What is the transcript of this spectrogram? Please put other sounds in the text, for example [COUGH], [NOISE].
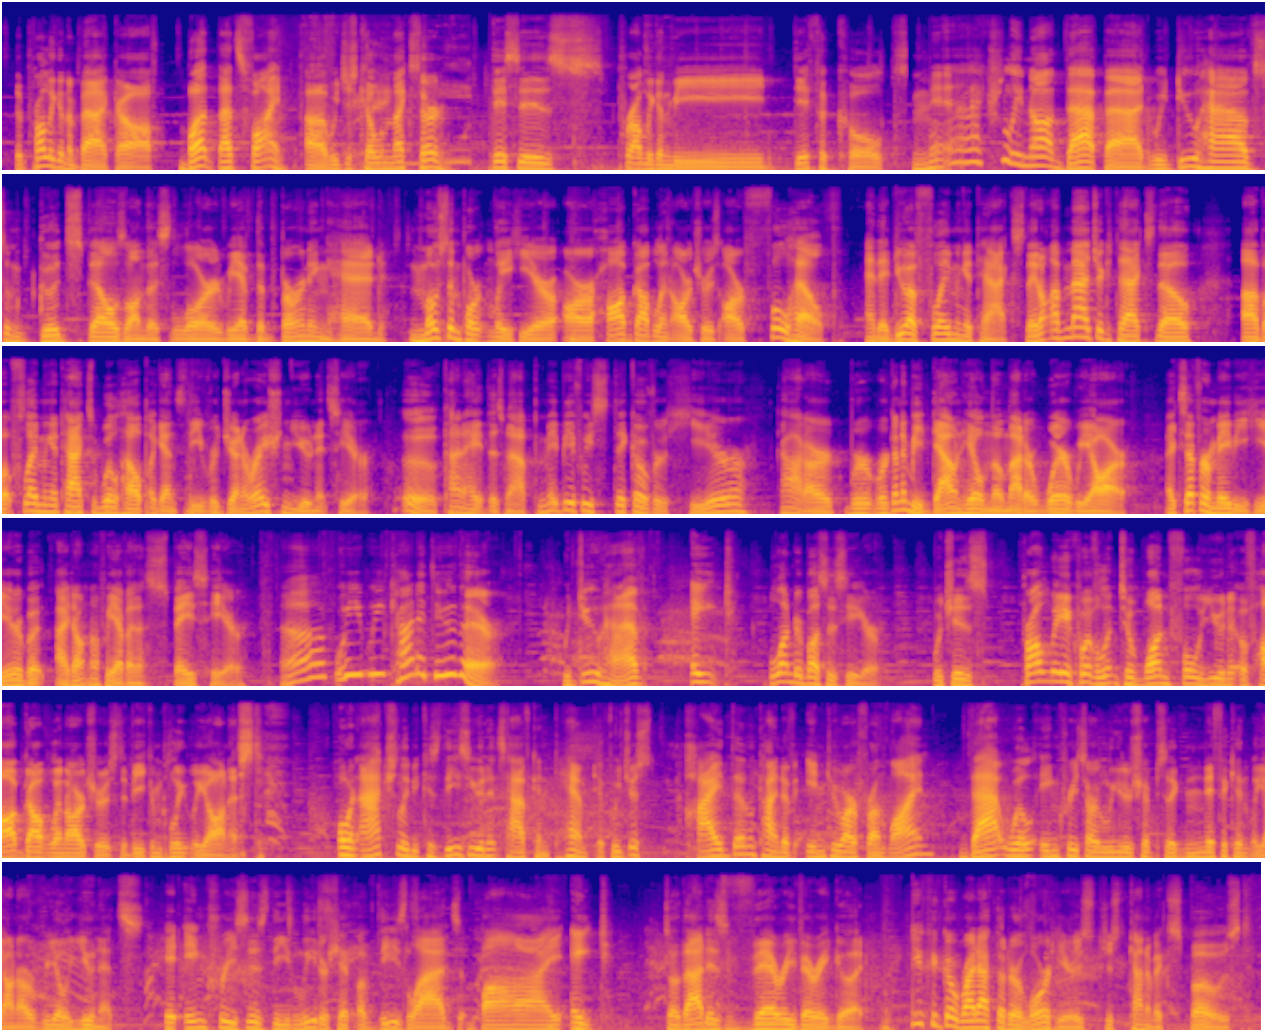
They're probably going to back off, but that's fine. Uh, we just kill them next turn. This is probably going to be difficult. Actually, not that bad. We do have some good spells on this lord. We have the Burning Head. Most importantly here, our Hobgoblin Archers are full health. And they do have flaming attacks. They don't have magic attacks, though, uh, but flaming attacks will help against the regeneration units here. Ugh, kind of hate this map. Maybe if we stick over here... God, our, we're, we're going to be downhill no matter where we are. Except for maybe here, but I don't know if we have enough space here. Uh, we, we kind of do there. We do have eight blunderbusses here, which is probably equivalent to one full unit of Hobgoblin Archers, to be completely honest. [LAUGHS] oh, and actually, because these units have Contempt, if we just hide them kind of into our front line, that will increase our leadership significantly on our real units. It increases the leadership of these lads by 8. So that is very, very good. You could go right after their lord here. He's just kind of exposed.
